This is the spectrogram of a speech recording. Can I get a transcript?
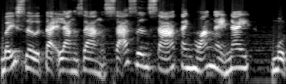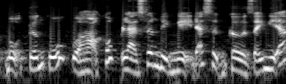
Bấy giờ tại làng Giàng, xã Dương Xá, Thanh Hóa ngày nay, một bộ tướng cũ của họ Khúc là Dương Đình Nghị đã dựng cờ giấy nghĩa.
